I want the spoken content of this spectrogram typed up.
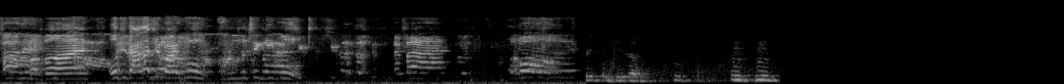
Bye bye. 어디 나가지 말고 공부 챙기고. Bye bye. 프리팀 빌런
